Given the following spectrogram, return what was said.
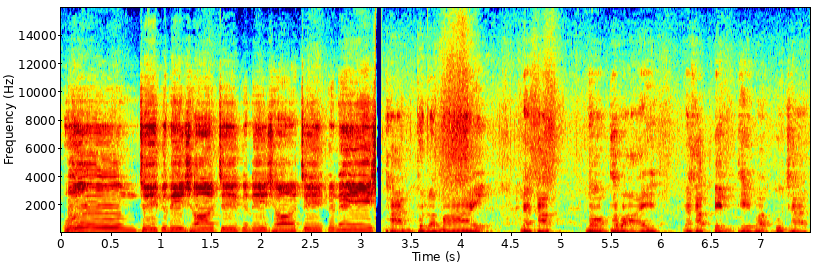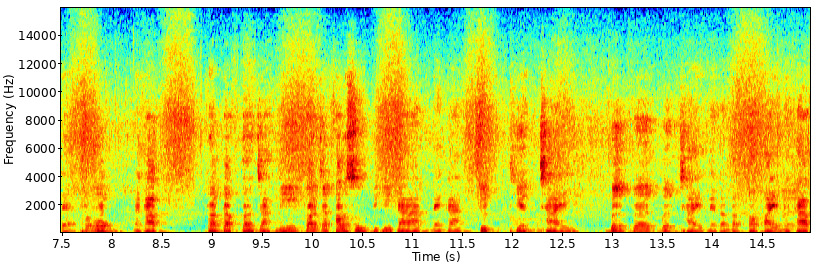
วิดมหิวัครตุนดายาดิมหิตันโนตันติประโชดยาตโอมเจกเนชาเจกเนชาเจกเนชผ่านผลไม้นะครับน้อมถวายนะครับ เป็นเทวบูชาแด่พระองค์นะครับลำดับต่อจากนี้ก็จะเข้าสู่พิธีการในการจุดเทียนชัย เบิกเลิกเบิกชัยในลำดับต่อไปนะครับ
